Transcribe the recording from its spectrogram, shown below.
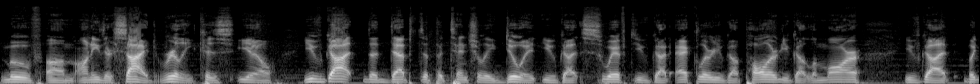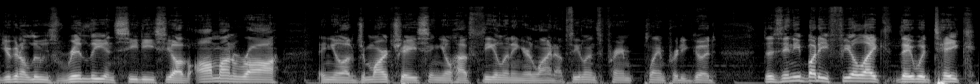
move um, on either side, really, because you know you've got the depth to potentially do it. You've got Swift, you've got Ekeler, you've got Pollard, you've got Lamar. You've got, but you're going to lose Ridley and CD. So you'll have Amon Ra and you'll have Ja'Marr Chase and you'll have Thielen in your lineup. Thielen's playing, playing pretty good. Does anybody feel like they would take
